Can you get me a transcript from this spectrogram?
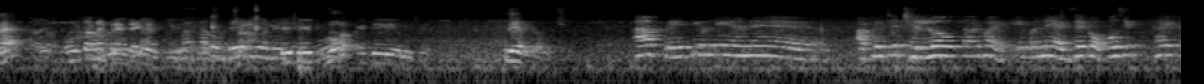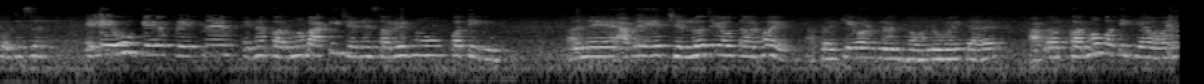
હે? ભૂત દેવયોની છે આ પ્રેતીઓની અને આપણે જે છેલ્લો અવતાર હોય એ બંને એક્ઝેક્ટ ઓપોઝિટ થાય પોઝિશન એટલે એવું કે પ્રેતને એના કર્મ બાકી છે અને શરીરનું પતી ગયું અને આપણે એ છેલ્લો જે અવતાર હોય આપણે કેવળ જ્ઞાન થવાનું હોય ત્યારે આપણા કર્મ પતી ગયા હોય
